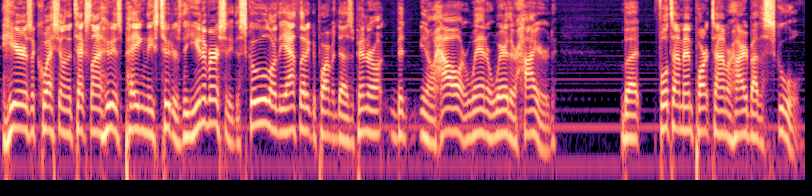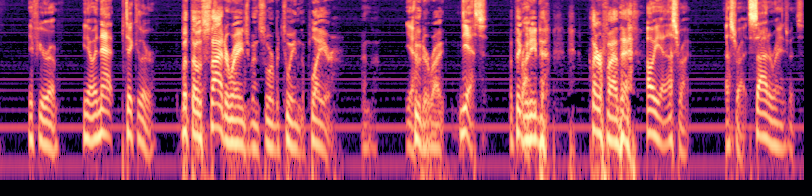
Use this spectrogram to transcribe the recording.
Here's a question on the text line: Who is paying these tutors? The university, the school, or the athletic department does, depending on you know how or when or where they're hired. But full time and part time are hired by the school. If you're a you know in that particular But those side arrangements were between the player and the Yeah. tutor, right? yes. I think Right. we need to clarify that. Oh yeah, that's right. That's right. Side arrangements.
